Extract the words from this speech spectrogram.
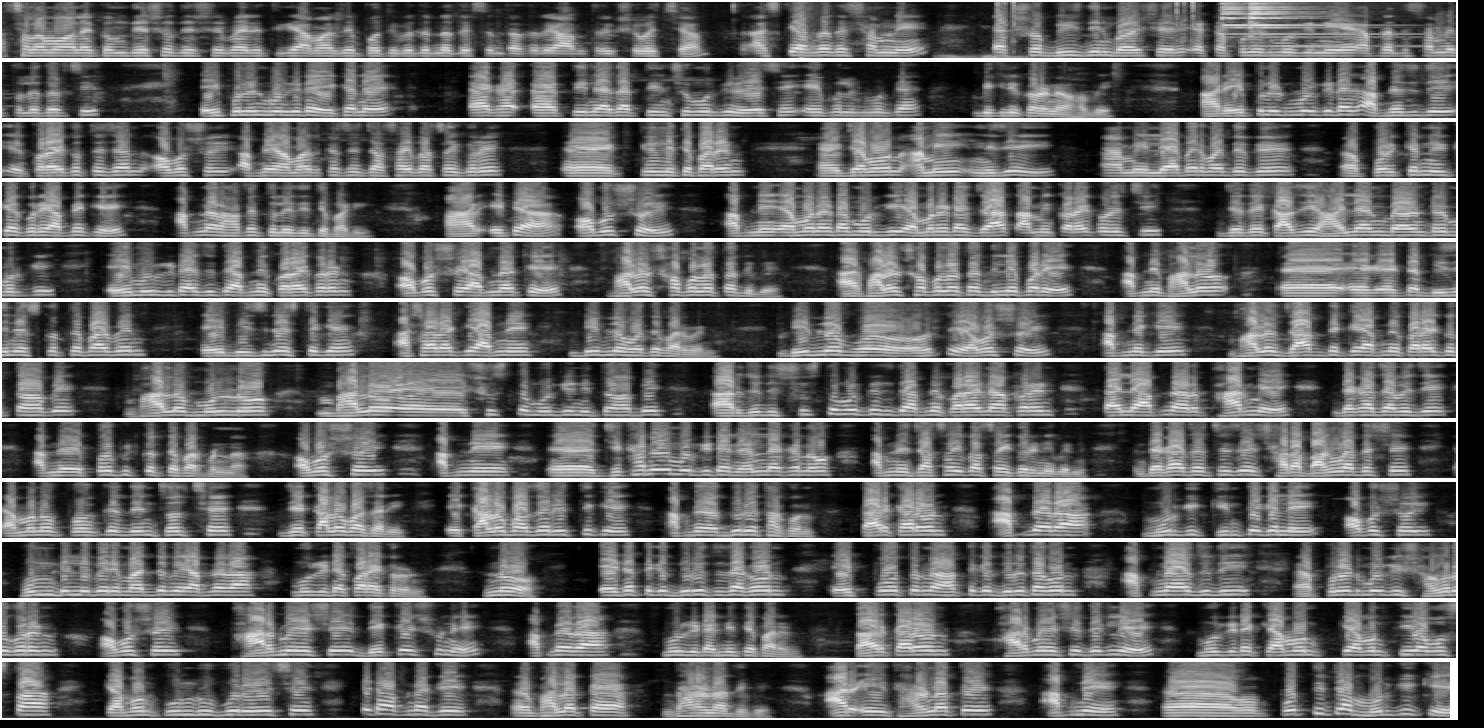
আসসালামু আলাইকুম, দেশ ও দেশের বাইরে থেকে আমার যে প্রতিবেদনটা দেখছেন, তাদের আন্তরিক শুভেচ্ছা। আজকে আপনাদের সামনে একশো বিশ দিন বয়সের একটা পুলের মুরগি নিয়ে আপনাদের সামনে তুলে ধরছি। এই পুলের মুরগিটা এখানে এক তিন হাজার তিনশো মুরগি রয়েছে। এই পুলের মুরগিটা বিক্রি করানো হবে। আর এই পুলের মুরগিটা আপনি যদি ক্রয় করতে চান, অবশ্যই আপনি আমার কাছে যাচাই বাছাই করে কিনে নিতে পারেন। যেমন আমি নিজেই, আমি ল্যাবের মাধ্যমে পরীক্ষা নিরীক্ষা করে আপনাকে আপনার হাতে তুলে দিতে পারি। আর এটা অবশ্যই আপনি এমন একটা মুরগি, এমন একটা জাত আমি ক্রয় করেছি যেটা কাজী হাইল্যান্ড ব্র্যান্ডের মুরগি। এই মুরগিটা যদি আপনি ক্রয় করেন, অবশ্যই আপনাকে ভালো সফলতা দিবে। আর ভালো সফলতা দিলে পরে আপনি ভালো একটা বিজনেস করতে পারবেন। এই বিজনেস থেকে আশা রাখি আপনি ডেভেলপ হতে পারবেন। ডেভেলপ হতে অবশ্যই আপনাকে ভালো জাত দেখে আপনি ক্রয় করতে হবে। ভালো মূল্য ভালো সুস্থ মুরগি নিতে হবে। আর যদি সুস্থ মুরগি যদি আপনি করাই না করেন তাহলে আপনার ফার্মে দেখা যাবে যে আপনি প্রফিট করতে পারবেন না। অবশ্যই আপনি আহ, যেখানেই মুরগিটা নেন না কেন আপনি যাচাই বাছাই করে নেবেন। দেখা যাচ্ছে যে সারা বাংলাদেশে এমনও দিন চলছে যে কালোবাজারি। এই কালোবাজারির থেকে আপনারা দূরে থাকুন। তার কারণ আপনারা মুরগি কিনতে গেলে অবশ্যই হোম ডেলিভারির মাধ্যমে আপনারা মুরগিটা ক্রয় করুন। নো এটা থেকে দূরে থাকুন, এই প্রতারণার হাত থেকে দূরে থাকুন। আপনারা যদি পোলট মুরগি সংগ্রহ করেন, অবশ্যই ফার্মে এসে দেখে শুনে আপনারা মুরগিটা নিতে পারেন। তার কারণ ফার্মে এসে দেখলে মুরগিটা কেমন কেমন কি অবস্থা, কেমন কোন রূপে রয়েছে, এটা আপনাকে ভালো একটা ধারণা দেবে। আর এই ধারণাতে আপনি প্রতিটা মুরগিকে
